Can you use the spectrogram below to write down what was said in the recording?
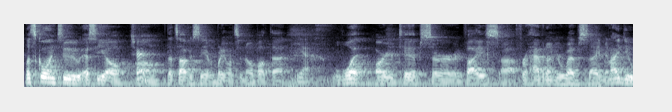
let's go into SEO. Sure. Um, that's obviously everybody wants to know about that. yes What are your tips or advice uh, for having on your website? I mean, I do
